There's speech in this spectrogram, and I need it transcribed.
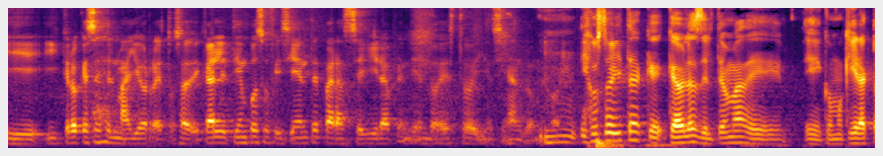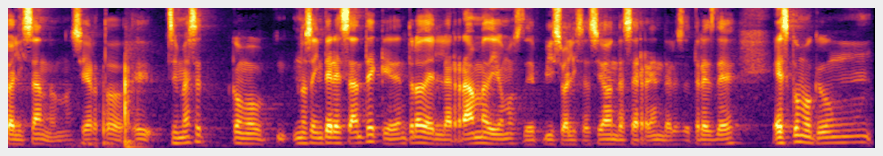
y, creo que ese es el mayor reto, o sea, dedicarle tiempo suficiente para seguir aprendiendo esto y enseñando mejor. Y justo ahorita que, que hablas del tema de eh, como que ir actualizando, ¿no es cierto? Eh, se me hace como, no sé, interesante que dentro de la rama, digamos, de visualización, de hacer renders, de 3D, es como que un,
